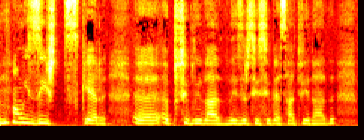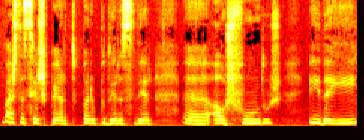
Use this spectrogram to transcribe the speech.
não existe sequer uh, a possibilidade de exercício dessa atividade, basta ser esperto para poder aceder uh, aos fundos e daí,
